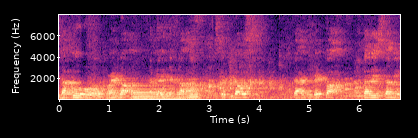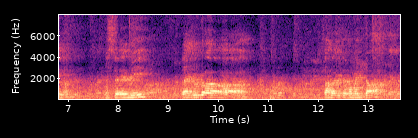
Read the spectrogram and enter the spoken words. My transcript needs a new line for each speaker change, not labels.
selaku pemain drum tapi hari tak drum Mr. Fidaus dan backup gitaris kami Mr. Amy dan juga sahabat kita pemerintah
